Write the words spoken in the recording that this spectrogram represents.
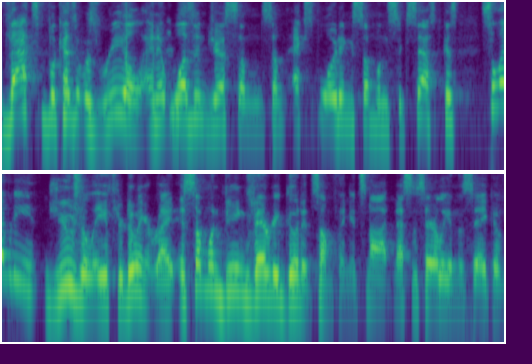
that's because it was real and it mm. wasn't just some some exploiting someone's success because celebrity usually if you're doing it right is someone being very good at something it's not necessarily in the sake of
